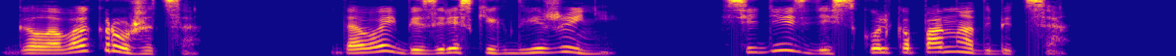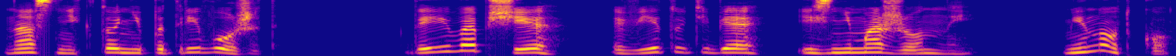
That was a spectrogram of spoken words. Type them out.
«Голова кружится. Давай без резких движений. Сиди здесь сколько понадобится. Нас никто не потревожит. Да и вообще, вид у тебя изнеможенный. Минутку».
